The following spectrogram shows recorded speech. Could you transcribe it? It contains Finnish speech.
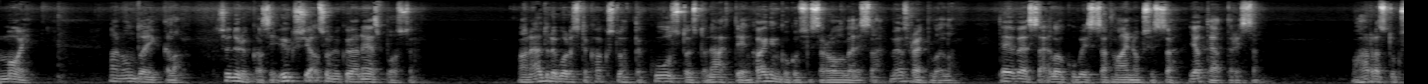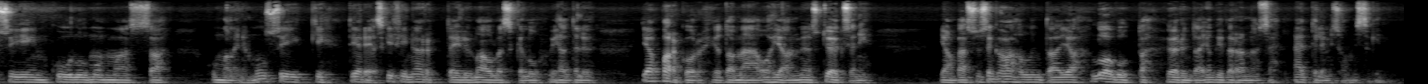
Moi. Mä oon Unto Ikkala. Syntynyt 81 ja asun nykyään Espoossa. Mä oon näytellyt vuodesta 2016 lähtien kaiken kokoisissa rooleissa, myös retloilla, tv elokuvissa, mainoksissa ja teatterissa. Mun harrastuksiin kuuluu muun muassa kummallinen musiikki, tiede- ja skifinörtteily, lauleskelu, viheltely ja parkour, jota mä ohjaan myös työkseni. Ja on päässyt sen kohdallintaan ja luovuutta hyödyntää jonkin verran näissä näyttelemishomissakin.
